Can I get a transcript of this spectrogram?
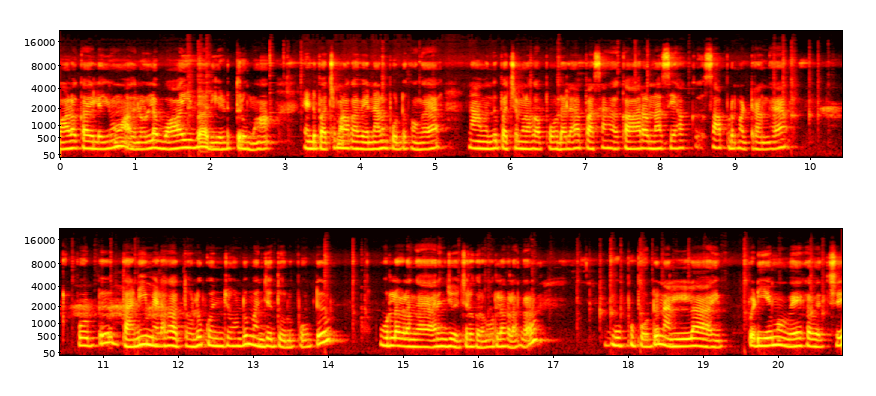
வாழைக்காயிலையும் அதில் உள்ள வாயுவை அது எடுத்துருமா. ரெண்டு பச்சை மிளகாய் வேணாலும் போட்டுக்கோங்க. நான் வந்து பச்சை மிளகா போடலை. பசங்க காரம்னா சாக்கு சாப்பிட மாட்டுறாங்க போட்டு தனி மிளகாத்தூள் கொஞ்சோண்டு மஞ்சத்தூள் போட்டு உருளைக்கிழங்க அரிஞ்சு வச்சுருக்குறோம் உருளைக்கிழங்க உப்பு போட்டு நல்லா இப்படியே வேக வச்சு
